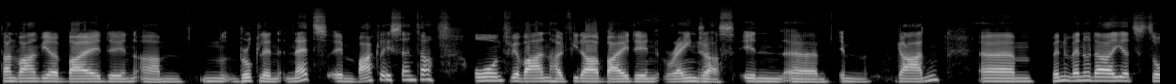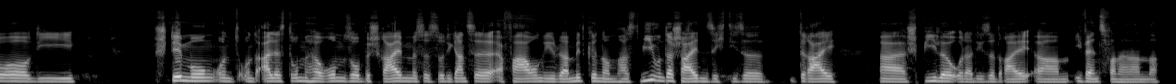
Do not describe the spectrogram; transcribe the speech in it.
dann waren wir bei den ähm, Brooklyn Nets im Barclays Center und wir waren halt wieder bei den Rangers in, äh, im Garden. Ähm, wenn, wenn du da jetzt so die Stimmung und, und alles drumherum so beschreiben müsstest, so die ganze Erfahrung, die du da mitgenommen hast, wie unterscheiden sich diese drei äh, Spiele oder diese drei ähm, Events voneinander?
